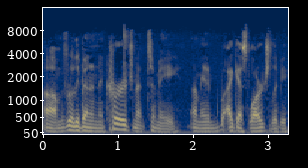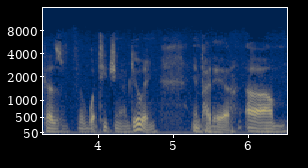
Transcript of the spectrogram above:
um, has really been an encouragement to me. I mean, I guess largely because of what teaching I'm doing in Paideia. Um,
